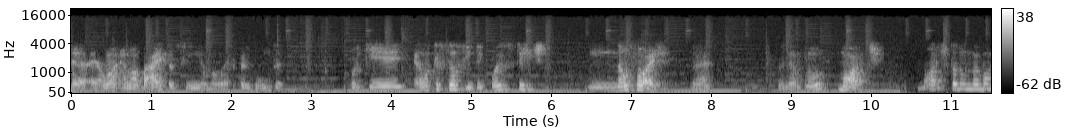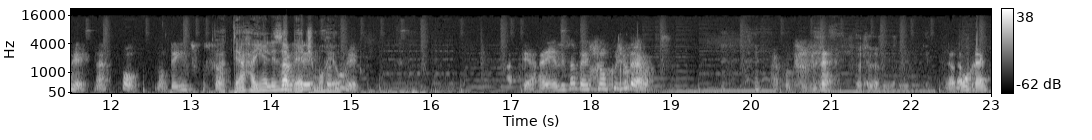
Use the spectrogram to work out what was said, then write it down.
É, uma, é uma baita, assim, é uma baita pergunta. Porque é uma questão assim, tem coisas que a gente não foge, né? Por exemplo, morte morte todo mundo vai morrer, né? Bom, não tem discussão. Até a Rainha Elizabeth morreu. Morrer. Até a Rainha Elizabeth ah, não fugiu dela. Ela é um resto.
